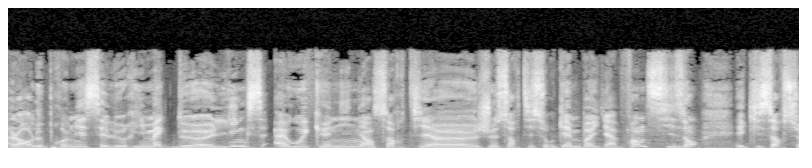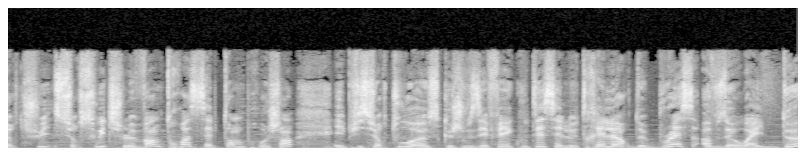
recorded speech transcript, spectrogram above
Alors le premier c'est le remake de euh, Link's Awakening, un sorti, euh, jeu sorti sur Game Boy il y a 26 ans et qui sort sur, sur Switch le 23 septembre prochain. Et puis surtout euh, ce que je vous ai fait écouter c'est le trailer de Breath of the Wild 2.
